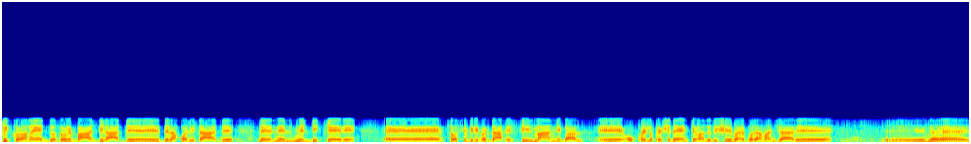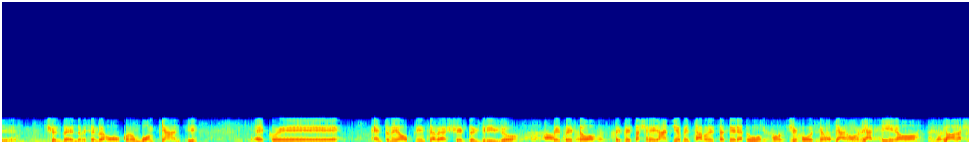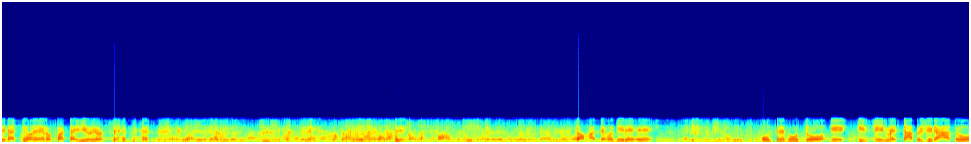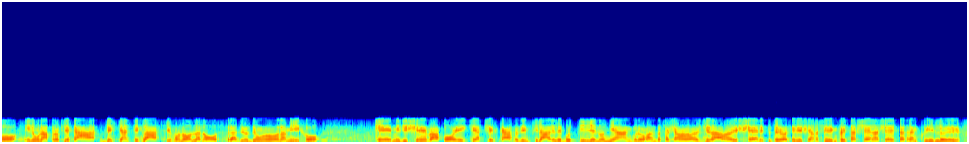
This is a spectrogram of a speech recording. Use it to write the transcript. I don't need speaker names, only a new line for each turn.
piccolo aneddoto che va al di là de, della qualità de, nel, nel, nel, bicchiere, eh, non so se vi ricordate il film Hannibal eh, o quello precedente quando diceva che voleva mangiare eh, il cervello, mi sembra con, con un buon Chianti, ecco, Anthony Hopkins aveva scelto il grigio ah, per, questo, per questa scena, anzi io pensavo che stasera tu ci fosse un, pia- un piattino, no la citazione l'ho fatta io, io sì. No ma devo dire che Oltretutto eh, il film è stato girato in una proprietà del Chianti Classico, non la nostra, di, di un amico, che mi diceva poi che ha cercato di infilare le bottiglie in ogni angolo quando facevano, giravano le scene, tutte le volte dicevano sì, in questa scena c'è, sta tranquillo. E,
